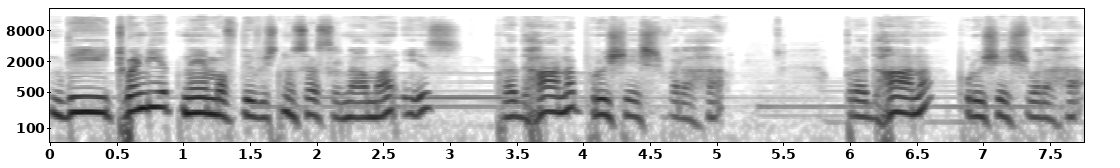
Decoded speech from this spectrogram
The 20th name of the Vishnu Sahasranama is Pradhana Purusheshwaraha. Pradhana Purusheshwaraha.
